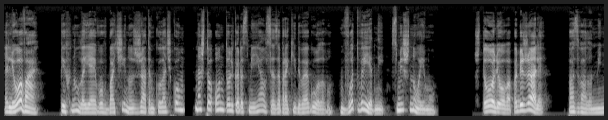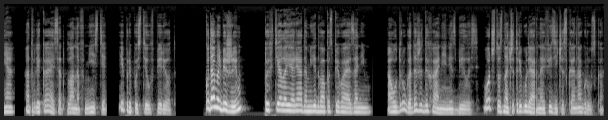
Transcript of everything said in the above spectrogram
Лёва, пихнула я его в бочину сжатым кулачком, на что он только рассмеялся, запрокидывая голову. Вот вредный, смешно ему. Что, Лёва, побежали? позвал он меня, отвлекаясь от планов мести, и припустил вперед. Куда мы бежим? пыхтела я рядом, едва поспевая за ним а у друга даже дыхание не сбилось. Вот что значит регулярная физическая нагрузка.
